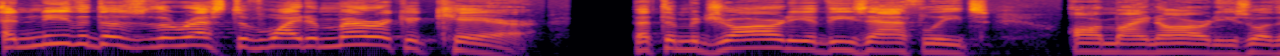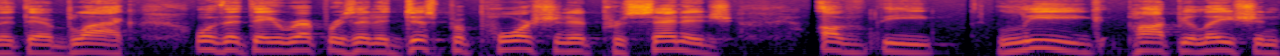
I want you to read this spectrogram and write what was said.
And neither does the rest of white America care that the majority of these athletes are minorities or that they're black or that they represent a disproportionate percentage of the league population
